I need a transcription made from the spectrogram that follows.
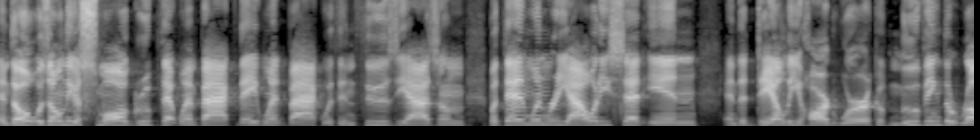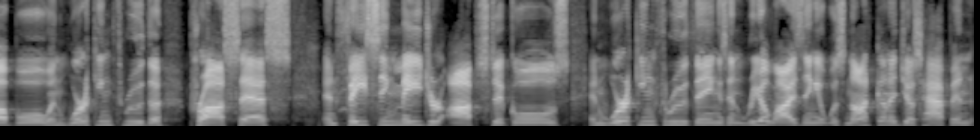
And though it was only a small group that went back, they went back with enthusiasm. But then, when reality set in and the daily hard work of moving the rubble and working through the process and facing major obstacles and working through things and realizing it was not going to just happen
